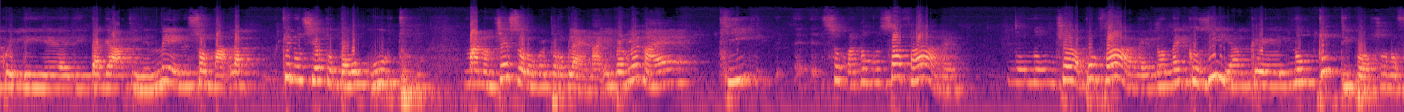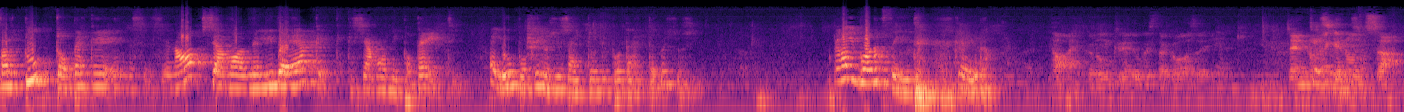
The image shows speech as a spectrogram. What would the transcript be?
quelli eh, indagati nemmeno insomma la, che non sia Totò un curto. Ma non c'è solo quel problema il problema è chi insomma non sa fare, non, non, ce la può fare, non è così, anche non tutti possono far tutto perché se, se no siamo nell'idea che, che, siamo onnipotenti e lui un pochino si sente onnipotente, questo sì. Però in buona fede, credo. No, ecco, non credo questa cosa. Cioè, non che è senso? che non sa,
